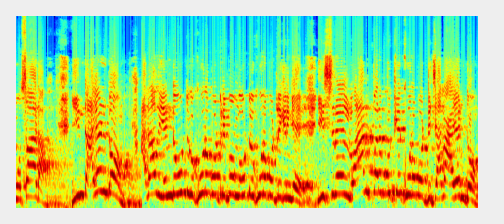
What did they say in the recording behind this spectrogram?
மொசாடா. இந்த அயன்டோம் அதாவது எங்க வீட்டுக்கு கூற உங்க வீட்டு கூரை போட்டிருக்கிறீங்க. இஸ்ரேல் வான்பரப்புக்கு கூரை போட்டுச்சு. அதான் அயன்டோம்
